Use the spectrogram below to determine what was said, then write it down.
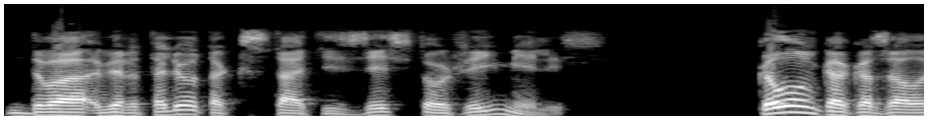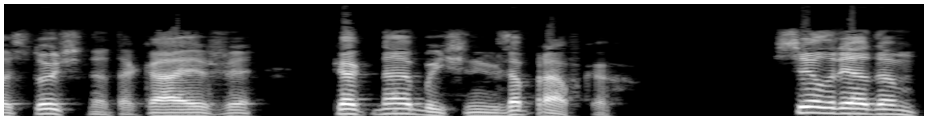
Два вертолета, кстати, здесь тоже имелись. Колонка оказалась точно такая же, как на обычных заправках. Сел рядом,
